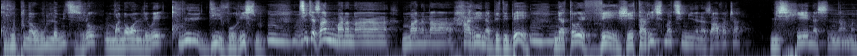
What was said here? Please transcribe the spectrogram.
gropina olona mihitsy izy reo manao an'le hoe cru divorisme mhm. tsika zany manana manana harena be de be ny atao hoe vegetarisme tsy mihinana zavatra Misy hena sy namany,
